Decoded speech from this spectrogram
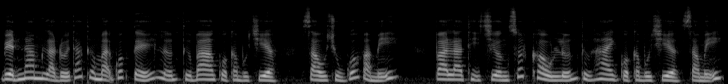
Việt Nam là đối tác thương mại quốc tế lớn thứ ba của Campuchia sau Trung Quốc và Mỹ và là thị trường xuất khẩu lớn thứ hai của Campuchia sau Mỹ.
